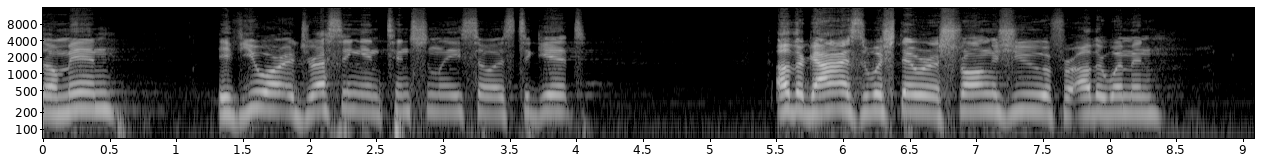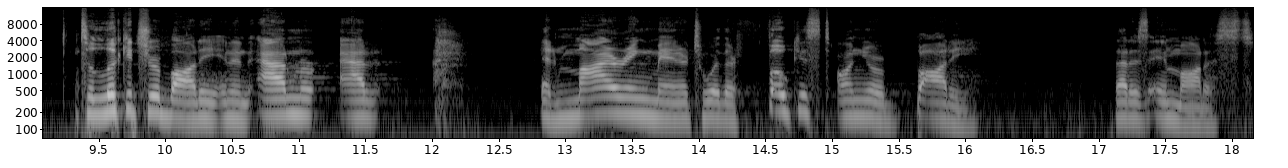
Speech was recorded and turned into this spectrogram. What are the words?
So men, if you are addressing intentionally so as to get other guys to wish they were as strong as you or for other women to look at your body in an admir- ad- admiring manner to where they're focused on your body, that is immodest.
